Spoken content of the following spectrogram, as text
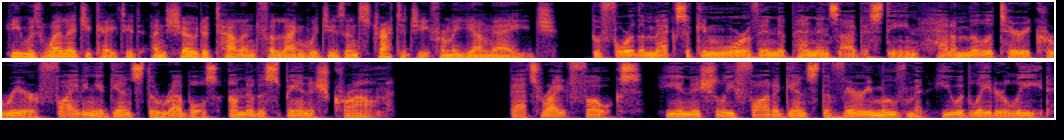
He was well educated and showed a talent for languages and strategy from a young age. Before the Mexican War of Independence, Augustine had a military career fighting against the rebels under the Spanish crown. That's right, folks, he initially fought against the very movement he would later lead.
